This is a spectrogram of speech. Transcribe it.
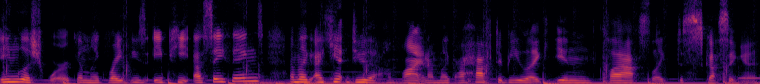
English work and like write these AP essay things, I'm like, I can't do that online. I'm like, I have to be like in class, like discussing it.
